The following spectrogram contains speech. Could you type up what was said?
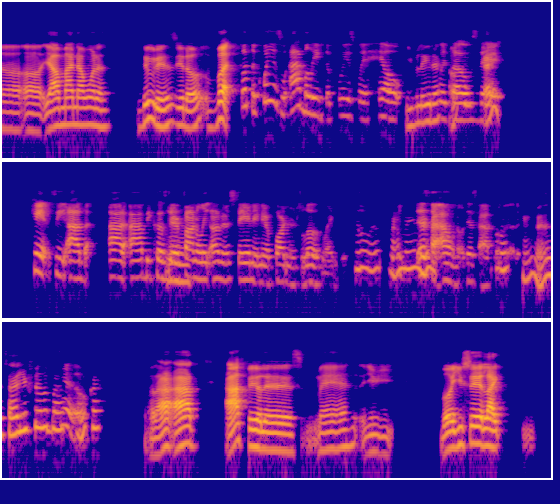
uh uh y'all might not wanna do this, you know. But But the quiz, I believe the quiz will help you believe that? with Okay. those that Hey. can't see eye to eye, to eye because they're Mm. finally understanding their partner's love language. I mean That's that, how I don't know. That's how I feel about it. that's how you feel about it. Yeah. Okay. Well I I I feel is man, you, you boy, you said like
